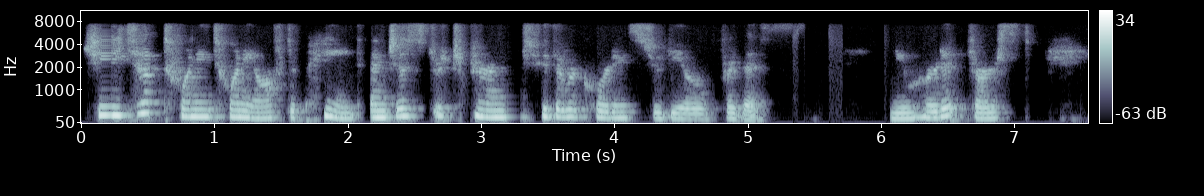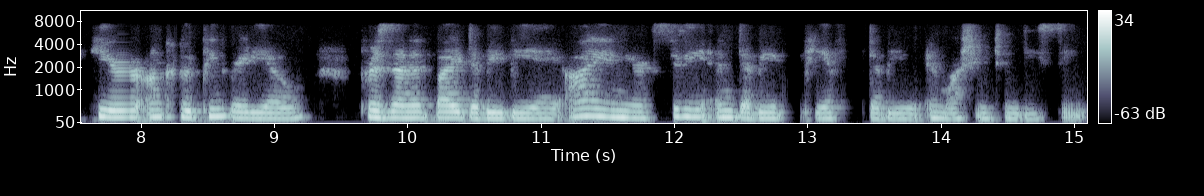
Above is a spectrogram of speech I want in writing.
She took 2020 off to paint and just returned to the recording studio for this. You heard it first here on Code Pink Radio presented by WBAI in New York City and WPFW in Washington, D.C.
